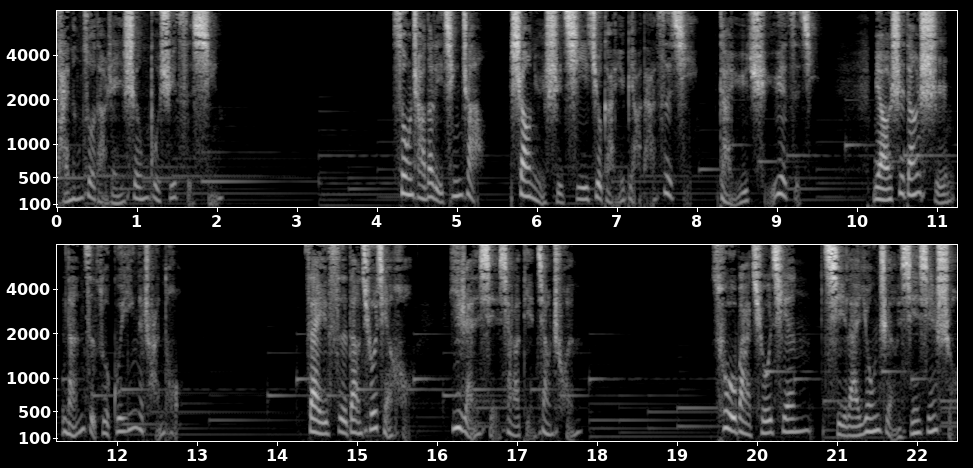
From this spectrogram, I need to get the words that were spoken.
才能做到人生不虚此行。宋朝的李清照，少女时期就敢于表达自己，敢于取悦自己，藐视当时男子做归因的传统。在一次荡秋千后，依然写下了《点绛唇》：“蹴罢秋千，起来慵整纤纤手。”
